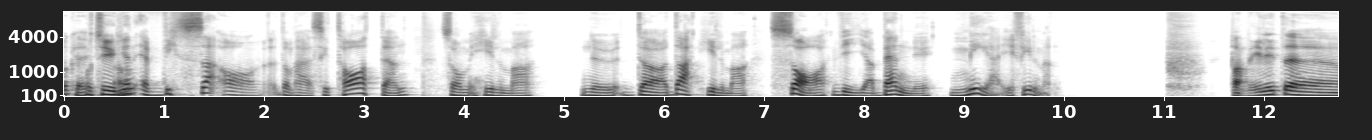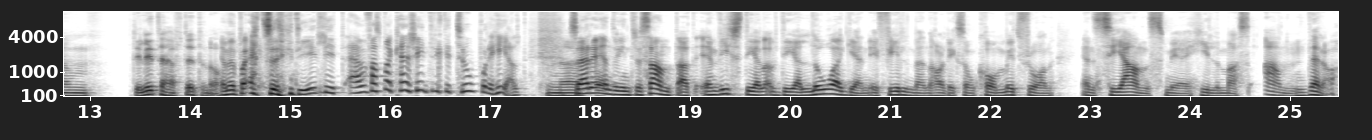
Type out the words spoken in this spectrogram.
Okej. Och tydligen Ja. är vissa av de här citaten som Hilma, nu döda Hilma, sa via Benny med i filmen. Fan, det är lite... ehm, Det är lite häftigt ändå. Ja men på ett sätt, det är lite, även fast man kanske inte riktigt tror på det helt, Nej. så är det ändå intressant att en viss del av dialogen i filmen har liksom kommit från en seans med Hilmas ande då.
